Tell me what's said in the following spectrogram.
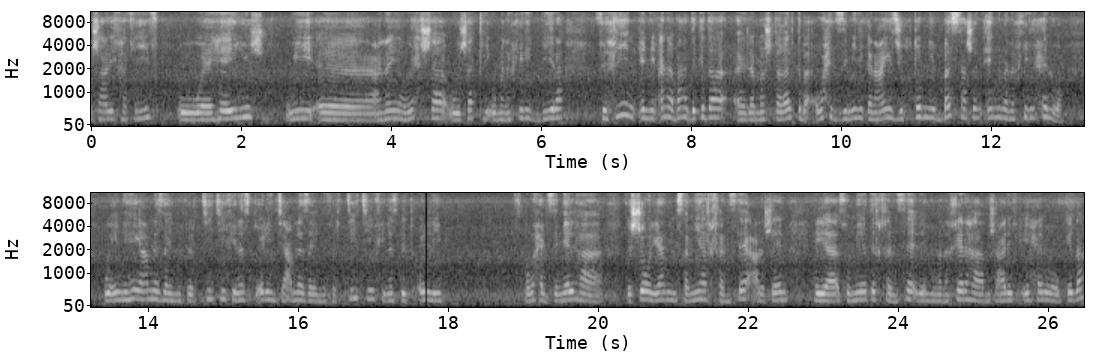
وشعري خفيف وهايش وعينيا وحشة وشكلي ومناخيري كبيرة. في حين إني أنا بعد كده آه، لما اشتغلت بقى واحد زميلي كان عايز يخطبني بس عشان إن مناخيري حلوة. وإن هي عاملة زي نفرتيتي في ناس بتقولي انت عاملة زي نفرتيتي وفي ناس بتقولي واحد زميلها في الشغل يعني مسميها الخنساء علشان هي سميت الخنساء لأن مناخيرها مش عارف إيه حلوة وكده.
